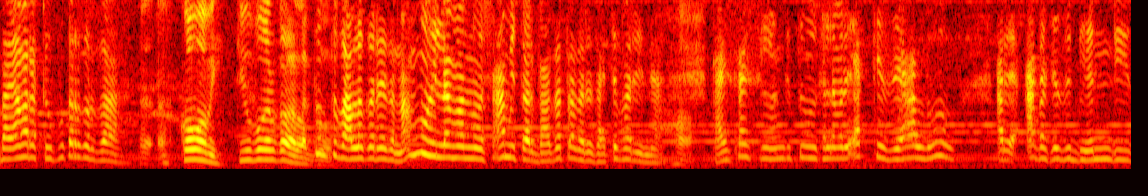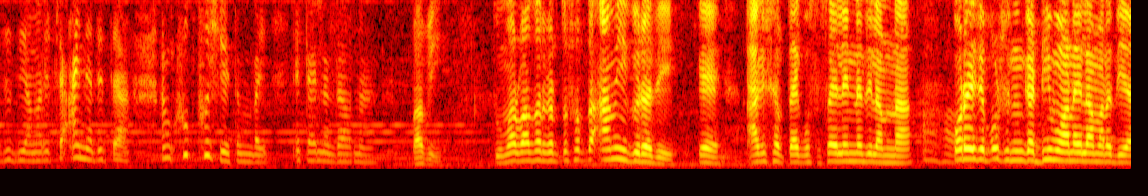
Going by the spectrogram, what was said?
ভাই আমার একটা উপকার করবা। কো ভাবি কি উপকার করা লাগবে? তুমি তো ভালো করে জানো আমি মহিলা মানুষ আমি তো আর বাজার টাজারে যাইতে পারি না। হ্যাঁ। তাই চাইছিলাম কি তুমি খালি আমার এক কেজি আলু আর আধা কেজি ভেন্ডি যদি আমার এটা আইনা দিতা আমি খুব খুশি হইতাম ভাই এটা আইনা দাও না। ভাবি তোমার বাজার ঘাট তো সব তো আমিই করে দিই কে? আগের সপ্তাহে এক বছর চাইলেন না দিলাম না পরে যে পরশু দিনকার ডিমও আনাইলাম আমার দিয়া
